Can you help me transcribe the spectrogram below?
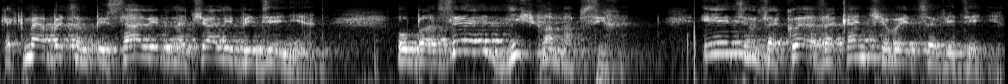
как мы об этом писали в начале видения. У базе нишхама психа. И этим заканчивается видение.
